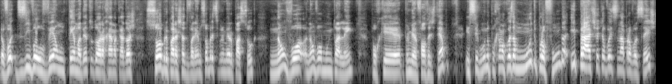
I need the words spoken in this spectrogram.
eu vou desenvolver um tema dentro do Orachai Makadosh sobre Parashat Varim, sobre esse primeiro passuk. Não vou, não vou muito além, porque, primeiro, falta de tempo, e segundo, porque é uma coisa muito profunda e prática que eu vou ensinar para vocês,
